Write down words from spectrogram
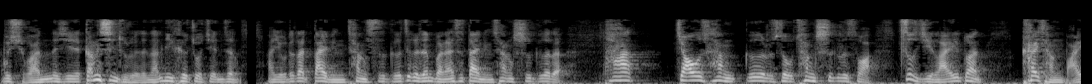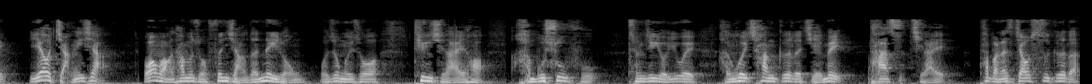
不喜欢那些刚信主的人呢，立刻做见证啊。有的在带领唱诗歌，这个人本来是带领唱诗歌的，他教唱歌的时候、唱诗歌的时候啊，自己来一段开场白，也要讲一下。往往他们所分享的内容，我认为说听起来哈很不舒服。曾经有一位很会唱歌的姐妹，她是起来，她本来是教诗歌的，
